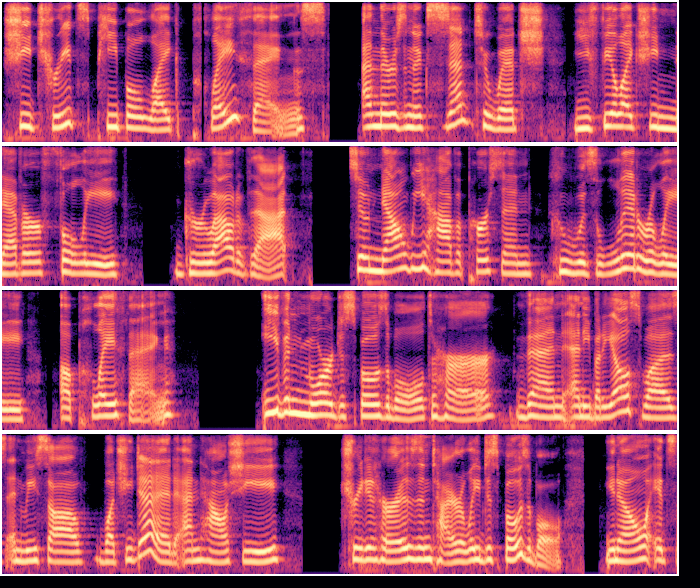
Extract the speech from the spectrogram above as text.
she treats people like playthings and there's an extent to which you feel like she never fully grew out of that. So now we have a person who was literally a plaything even more disposable to her than anybody else was. And we saw what she did and how she treated her as entirely disposable. You know, it's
